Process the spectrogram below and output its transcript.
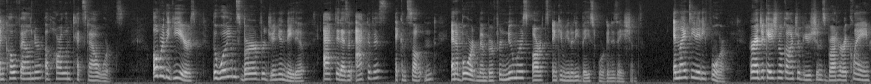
and co founder of Harlem Textile Works. Over the years, the Williamsburg, Virginia native acted as an activist, a consultant, and a board member for numerous arts and community based organizations. In 1984, her educational contributions brought her acclaim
